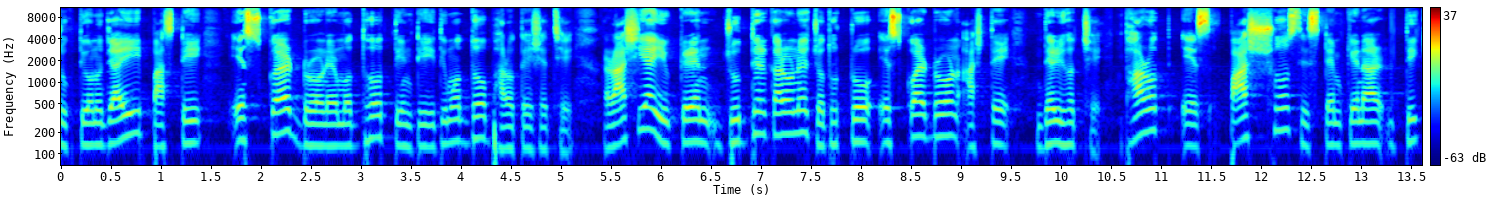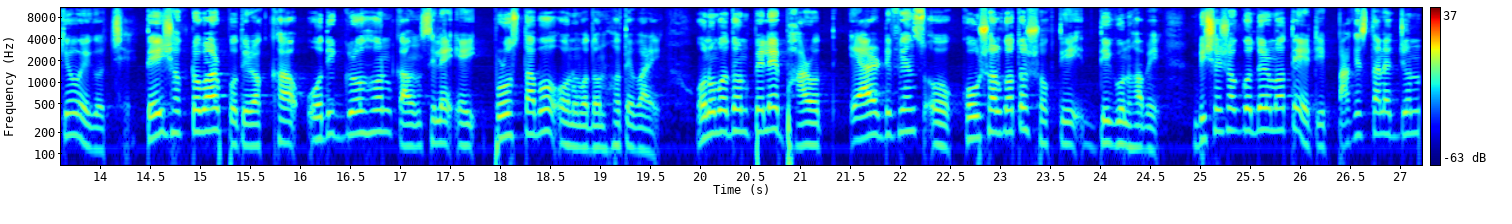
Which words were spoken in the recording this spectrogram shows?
চুক্তি অনুযায়ী পাঁচটি স্কোয়ার ড্রোনের মধ্যে তিনটি ইতিমধ্যে ভারতে এসেছে। রাশিয়া, ইউক্রেন যুদ্ধের কারণে চতুর্থ স্কোয়ার ড্রোন আসতে দেরি হচ্ছে। ভারত এস পাঁচশো সিস্টেম কেনার দিকেও এগোচ্ছে। তেইশ অক্টোবর প্রতিরক্ষা অধিগ্রহণ কাউন্সিলে এই প্রস্তাবও অনুমোদন হতে পারে। অনুমোদন পেলে ভারত এয়ার ডিফেন্স ও কৌশলগত শক্তি দ্বিগুণ হবে। বিশেষজ্ঞদের মতে, এটি পাকিস্তানের জন্য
